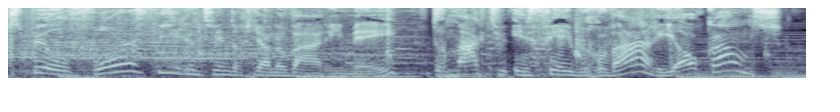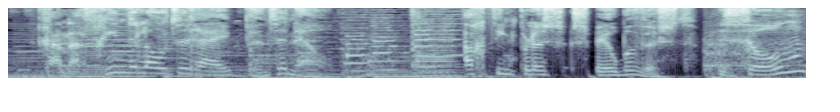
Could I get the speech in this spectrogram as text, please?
Speel voor 24 januari mee, dan maakt u in februari al kans. Ga naar vriendenloterij.nl. 18 plus speelbewust. Zon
